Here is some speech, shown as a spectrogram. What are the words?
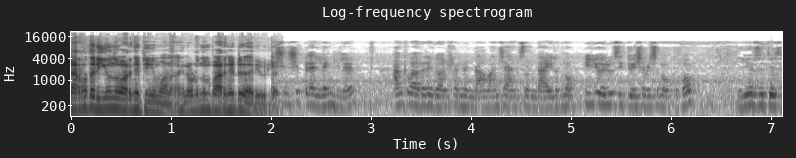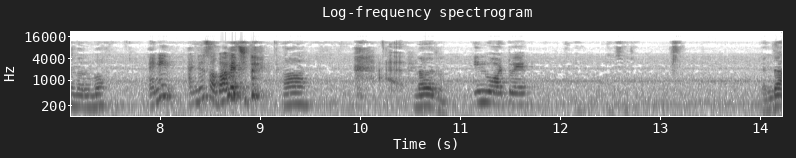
കറത്തടിക്കും എന്ന് പറഞ്ഞ ടീമാണ്. അതിനോടൊന്നും പറഞ്ഞിട്ട് കാര്യമില്ല. അലിബേ അല്ലെങ്കിൽ നമുക്ക് വേറൊരു ഗേൾ ഫ്രണ്ട് ഉണ്ടാവാൻ ചാൻസ് ഉണ്ടായിരുന്നു. ഈ ഒരു സിറ്റുവേഷൻ വെച്ച് നോക്കുമ്പോൾ ഈ ഒരു സിറ്റുവേഷൻ ഐ മീൻ എന്റെ സ്വഭാവം വെച്ചിട്ട്. ഇൻ വാട്ട് വേ എന്താ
